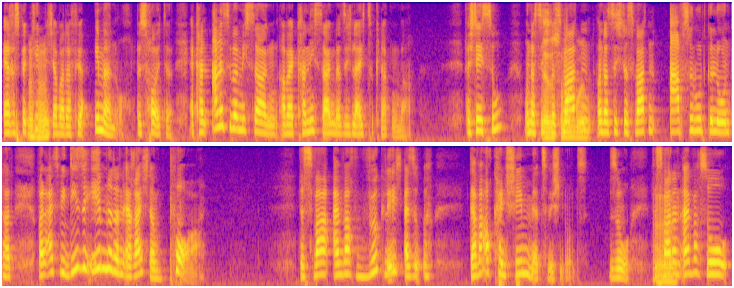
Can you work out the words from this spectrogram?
er respektiert mhm. mich aber dafür immer noch, bis heute. Er kann alles über mich sagen, aber er kann nicht sagen, dass ich leicht zu knacken war. Verstehst du? Und dass sich ja, das, das Warten und dass sich das Warten absolut gelohnt hat, weil als wir diese Ebene dann erreicht haben, boah, das war einfach wirklich, also da war auch kein Schämen mehr zwischen uns. So, das mhm. war dann einfach so,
